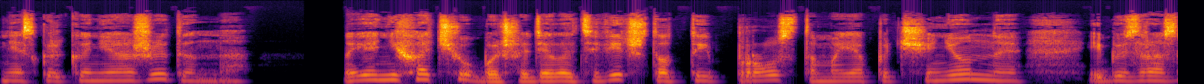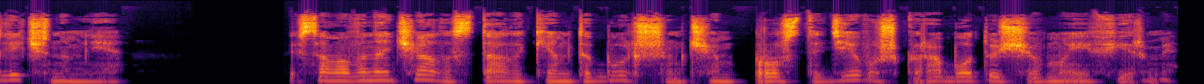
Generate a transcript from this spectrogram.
несколько неожиданно, но я не хочу больше делать вид, что ты просто моя подчиненная и безразлична мне. Ты с самого начала стала кем-то большим, чем просто девушка, работающая в моей фирме.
